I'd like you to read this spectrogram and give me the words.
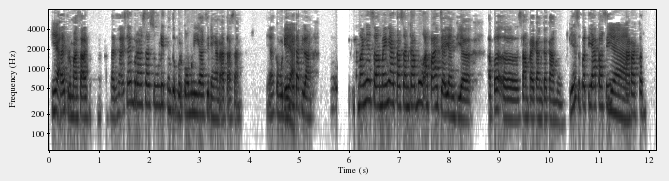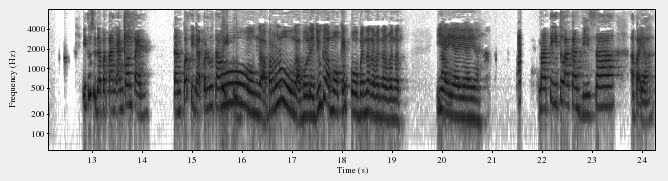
ya. Saya bermasalah dengan atasan saya. Saya merasa sulit untuk berkomunikasi dengan atasan. Ya, kemudian Iya. kita bilang, "Oh, memangnya selama ini atasan kamu apa aja yang dia apa eh, sampaikan ke kamu? Dia seperti apa sih Iya. karakter? Itu sudah pertanyaan konten. Dan coach tidak perlu tahu itu. Oh, nggak perlu, nggak boleh juga mau kepo, bener, bener, bener. Iya, iya, iya, iya. nanti itu akan bisa apa ya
